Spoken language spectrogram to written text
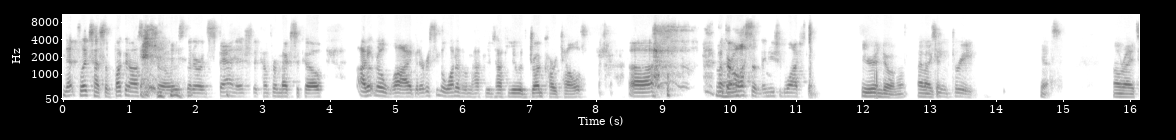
Netflix has some fucking awesome shows that are in Spanish that come from Mexico. I don't know why, but every single one of them have to have to do with drug cartels. Uh, but they're Uh-huh. awesome, and you should watch them. You're into them. I like it. seen three. Yes. All right.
